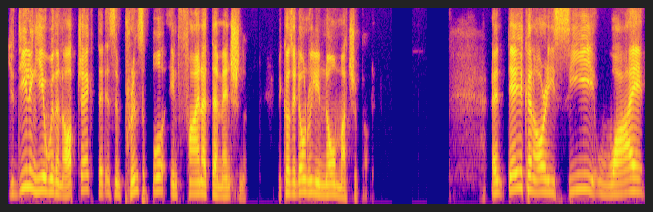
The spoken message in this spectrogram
You're dealing here with an object that is in principle infinite dimensional because you don't really know much about it. And there you can already see why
